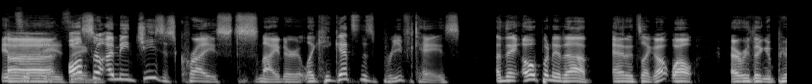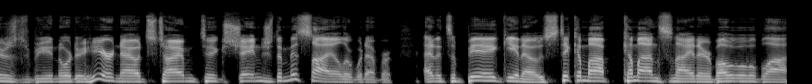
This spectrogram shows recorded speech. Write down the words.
it's Uh, amazing. Also, I mean, Jesus Christ, Snyder. Like he gets this briefcase and they open it up and it's like, oh well, everything appears to be in order here. Now it's time to exchange the missile or whatever. And it's a big, you know, stick 'em up. Come on, Snyder. Blah blah blah blah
